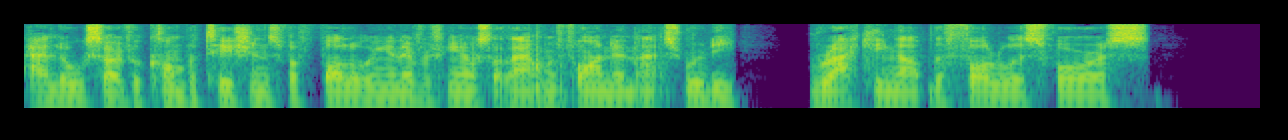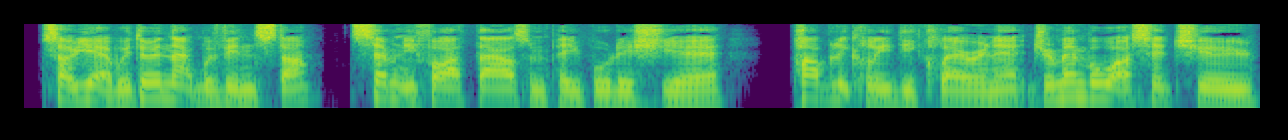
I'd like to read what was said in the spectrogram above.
and also for competitions for following and everything else like that and we're finding that's really racking up the followers for us so yeah, we're doing that with Insta. 75,000 people this year, publicly declaring it. Do you remember what I said to you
